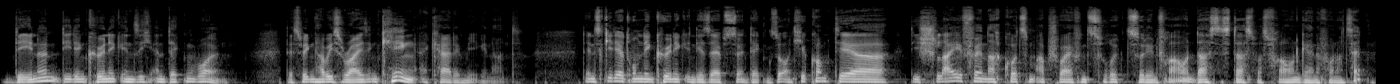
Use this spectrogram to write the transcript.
Denen, die den König in sich entdecken wollen. Deswegen habe ich es Rising King Academy genannt. Denn es geht ja darum, den König in dir selbst zu entdecken. So, und hier kommt der, die Schleife nach kurzem Abschweifen zurück zu den Frauen. Das ist das, was Frauen gerne von uns hätten.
